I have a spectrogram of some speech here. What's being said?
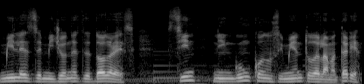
miles de millones de dólares sin ningún conocimiento de la materia.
